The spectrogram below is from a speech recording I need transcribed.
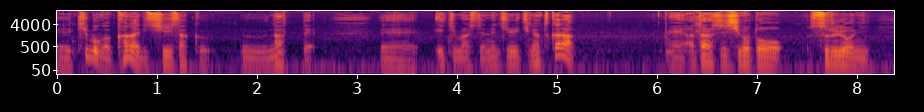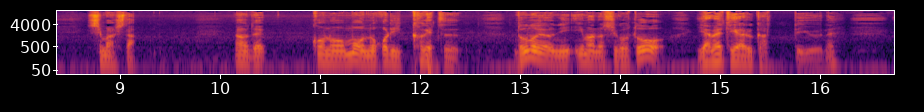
えー規模がかなり小さくなって、えーいきましてね、11月から、えー新しい仕事をするようにしました。なので、このもう残り1ヶ月、どのように今の仕事を辞めてやるかっていうね、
